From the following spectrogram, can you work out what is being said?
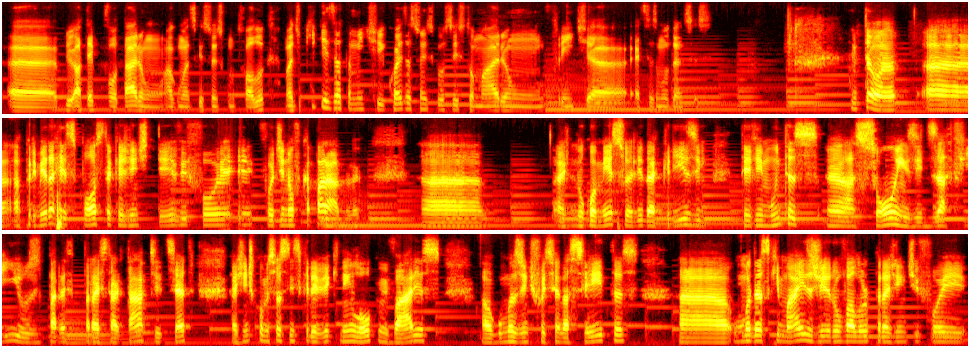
Uh, até votaram algumas questões como tu falou, mas o que, que, exatamente, quais ações que vocês tomaram frente a essas mudanças? Então, a, a, primeira resposta que a gente teve foi, foi de não ficar parado, né? A, no começo ali da crise, teve muitas uh, ações e desafios para, para startups, etc. A gente começou a se inscrever que nem louco em várias, algumas a gente foi sendo aceitas. Uh, uma das que mais gerou valor para a gente foi,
